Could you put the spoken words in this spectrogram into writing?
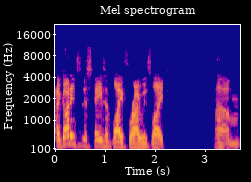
i got into this phase of life where i was like um,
